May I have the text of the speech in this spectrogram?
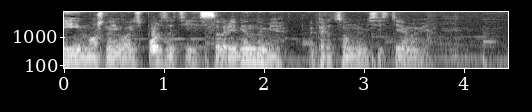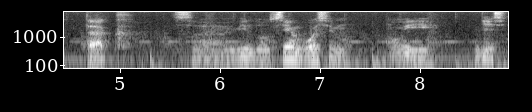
и можно его использовать и с современными операционными системами. Так, с Windows 7, 8, ну и 10.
